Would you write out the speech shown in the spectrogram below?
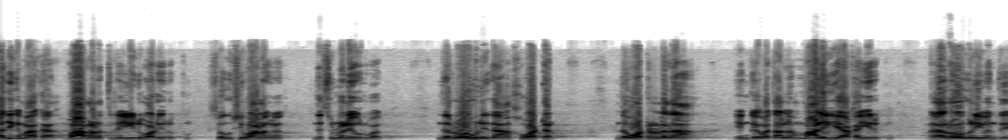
அதிகமாக வாகனத்தில் ஈடுபாடு இருக்கும். சொகுசு வாகனங்கள் இந்த சூழ்நிலையை உருவாக்கும். இந்த ரோகிணி தான் ஹோட்டல். இந்த ஹோட்டலில் தான் எங்கே பார்த்தாலும் மாளிகையாக இருக்கும். அதாவது ரோகிணி வந்து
